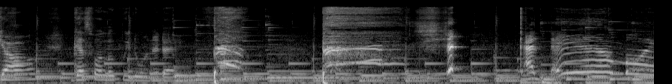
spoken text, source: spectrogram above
y'all, guess what look we doing today? Shit. God damn, boy.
